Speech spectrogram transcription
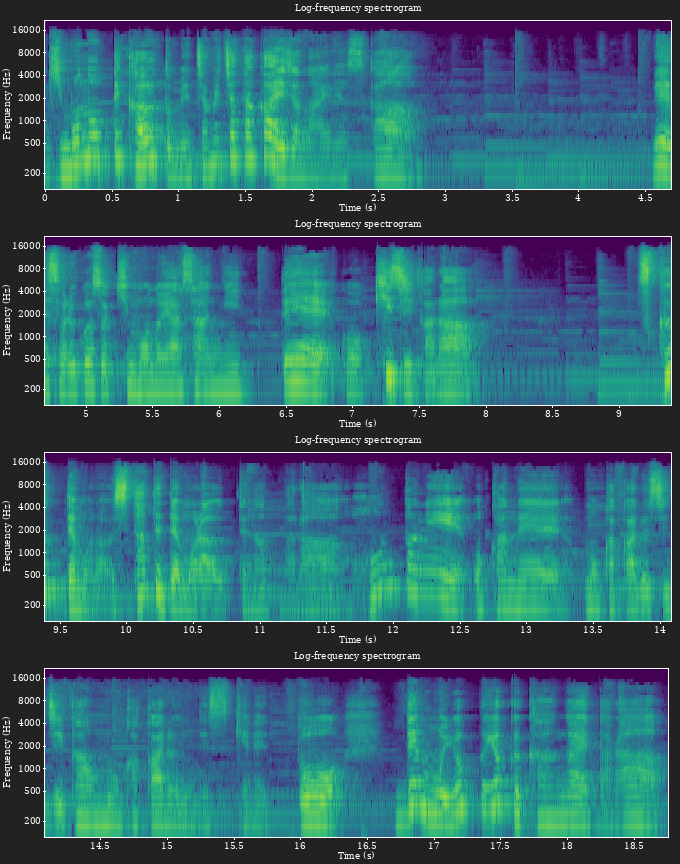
着物って買うとめちゃめちゃ高いじゃないですか。で、それこそ着物屋さんに行って、こう、生地から作ってもらう仕立ててもらうってなったら本当にお金もかかるし時間もかかるんですけれどでもよくよく考えたら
